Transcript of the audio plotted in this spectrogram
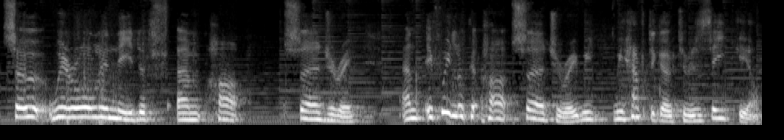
So we're all in need of um, heart surgery. And if we look at heart surgery, we, we have to go to Ezekiel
